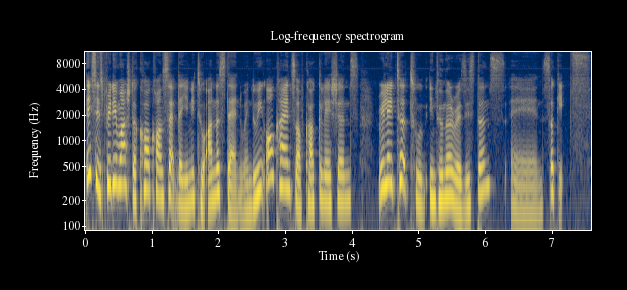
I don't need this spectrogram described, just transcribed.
This is pretty much the core concept that you need to understand when doing all kinds of calculations related to internal resistance and circuits.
